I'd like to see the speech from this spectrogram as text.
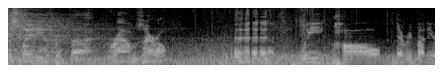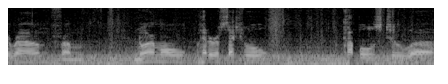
this lady is with uh, Ground Zero. we haul everybody around from normal heterosexual couples to uh,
